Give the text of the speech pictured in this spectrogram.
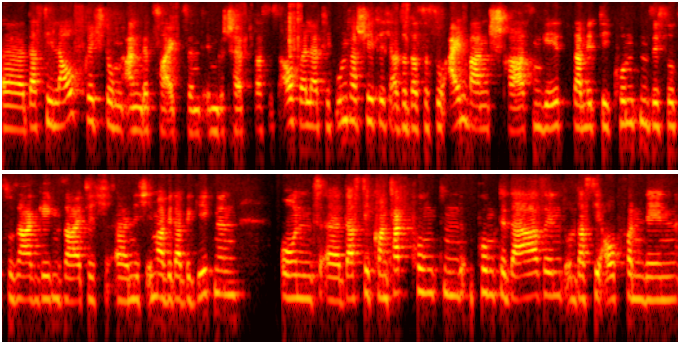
äh, dass die Laufrichtungen angezeigt sind im Geschäft. Das ist auch relativ unterschiedlich, also dass es so Einbahnstraßen geht, damit die Kunden sich sozusagen gegenseitig äh, nicht immer wieder begegnen und äh, dass die Kontaktpunkte Punkte da sind und dass die auch von den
